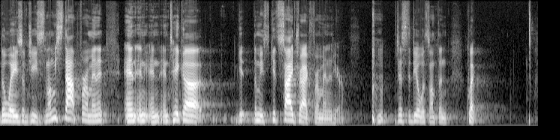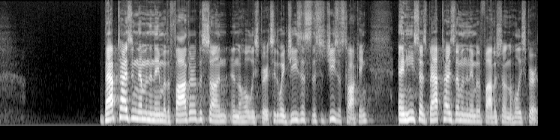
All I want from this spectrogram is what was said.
the ways of Jesus. And let me stop for a minute and, and, and, and take a, get, let me get sidetracked for a minute here, just to deal with something quick. Baptizing them in the name of the Father, the Son, and the Holy Spirit. See the way Jesus, this is Jesus talking, and he says, baptize them in the name of the Father, Son, and the Holy Spirit.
